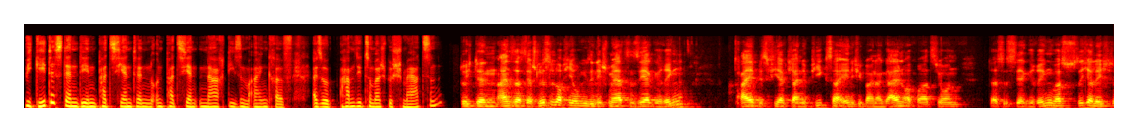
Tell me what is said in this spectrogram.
Wie geht es denn den Patientinnen und Patienten nach diesem Eingriff? Also haben sie zum Beispiel Schmerzen? Durch den Einsatz der Schlüssellochchirurgie sind die Schmerzen sehr gering. Drei bis vier kleine Piekser, ähnlich wie bei einer Gallenoperation. Das ist sehr gering, was sicherlich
